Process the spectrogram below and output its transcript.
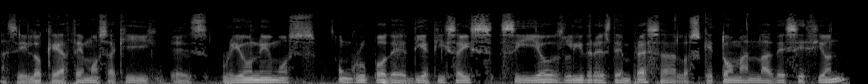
Así lo que hacemos aquí es reunimos un grupo de 16 CEOs, líderes de empresa, los que toman la decisión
